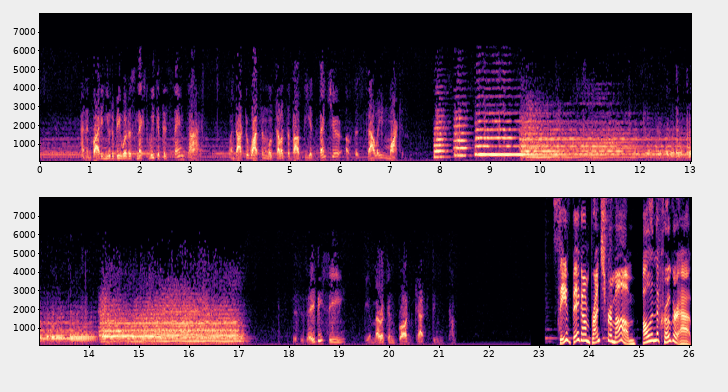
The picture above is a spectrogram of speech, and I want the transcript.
and inviting you to be with us next week at this same time when Dr. Watson will tell us about the adventure of the Sally Martin. This is ABC, the American Broadcasting Company. Save big on brunch for mom, all in the Kroger app.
